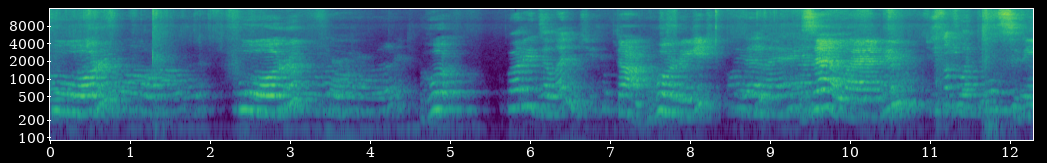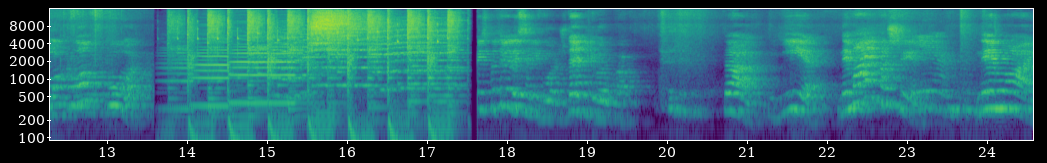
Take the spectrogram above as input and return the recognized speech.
фор, фор, го, так, горить зеленим світлофор. Подивилися ліворуч, де ліва рука? Так, є. Немає машини? Немає.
